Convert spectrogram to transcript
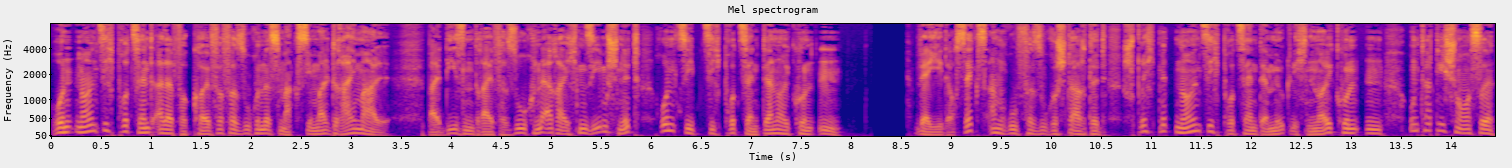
Rund 90 Prozent aller Verkäufer versuchen es maximal dreimal. Bei diesen drei Versuchen erreichen sie im Schnitt rund 70 Prozent der Neukunden. Wer jedoch sechs Anrufversuche startet, spricht mit 90 Prozent der möglichen Neukunden und hat die Chance,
